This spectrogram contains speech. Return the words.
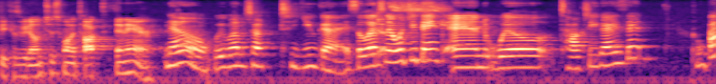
because we don't just want to talk to thin air. No, we want to talk to you guys. So let us know what you think, and we'll talk to you guys then. Cool. Bye.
